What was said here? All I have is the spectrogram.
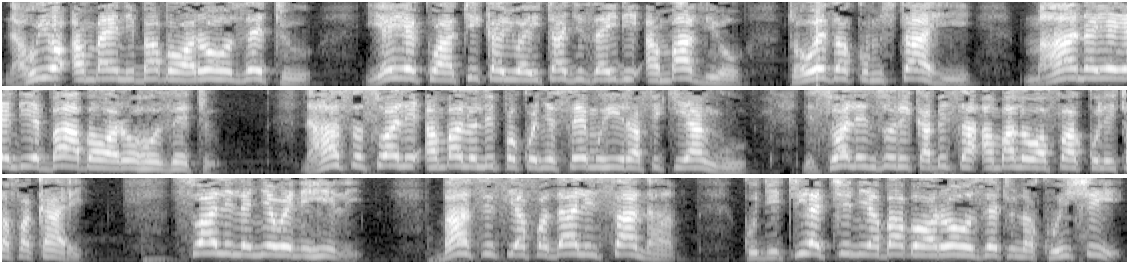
Na huyo ambaye ni baba wa roho zetu yeye kwa hakika yuwahitaji zaidi ambavyo twaweza kumstahi maana yeye ndiye baba wa roho zetu. Na hasa swali ambalo lipo kwenye sehemu hii rafiki yangu ni swali nzuri kabisa ambalo wafaa kulitafakari. Swali lenyewe ni hili. Basi si afadhali sana kujitia chini ya baba wa roho zetu na kuishi?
